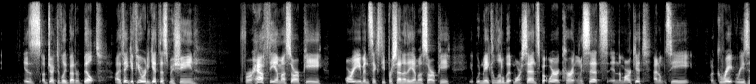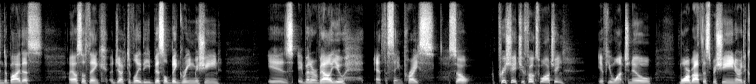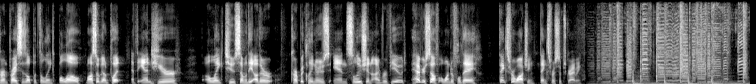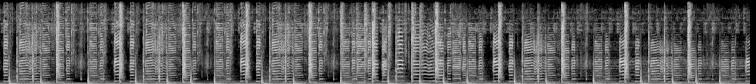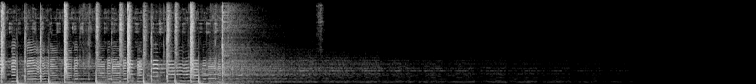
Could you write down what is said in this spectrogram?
is objectively better built. I think if you were to get this machine for half the MSRP or even 60% of the MSRP, it would make a little bit more sense. But where it currently sits in the market, I don't see a great reason to buy this. I also think objectively the Bissell Big Green machine is a better value at the same price. So appreciate you folks watching. If you want to know more about this machine or the current prices, I'll put the link below. I'm also going to put at the end here a link to some of the other carpet cleaners and solution I've reviewed. Have yourself a wonderful day. Thanks for watching. Thanks for subscribing.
